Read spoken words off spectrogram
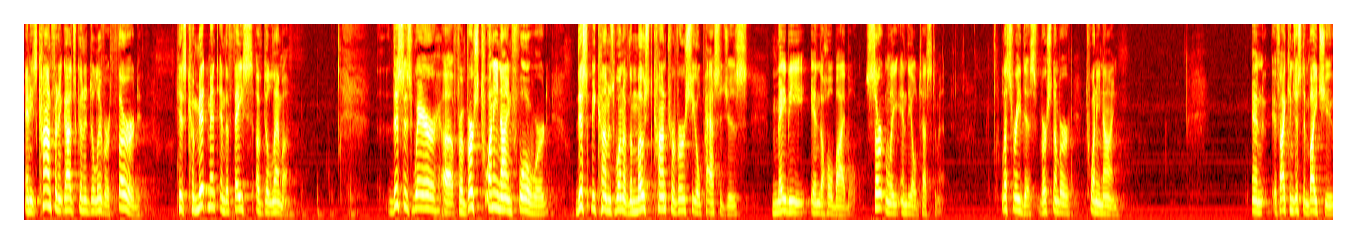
and he's confident God's going to deliver. Third, his commitment in the face of dilemma. This is where, uh, from verse 29 forward, this becomes one of the most controversial passages maybe in the whole Bible, certainly in the Old Testament. Let's read this, verse number 29. And if I can just invite you,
